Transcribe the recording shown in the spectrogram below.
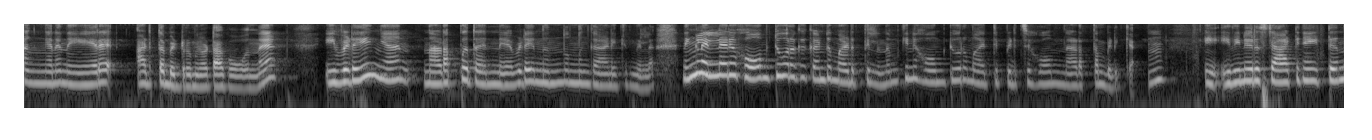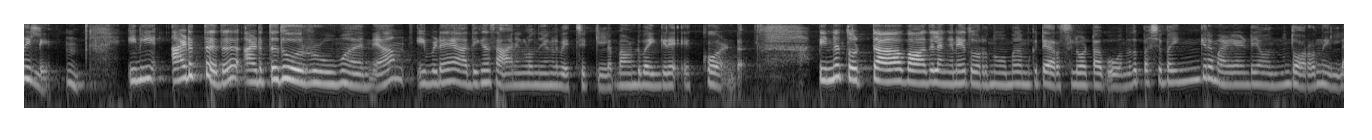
അങ്ങനെ നേരെ അടുത്ത ബെഡ്റൂമിലോട്ടാണ് പോകുന്നത് ഇവിടെയും ഞാൻ നടപ്പ് തന്നെ എവിടെ നിന്നൊന്നും കാണിക്കുന്നില്ല. നിങ്ങളെല്ലാവരും ഹോം ടൂറൊക്കെ കണ്ട് മടുത്തില്ല? നമുക്കിനി ഹോം ടൂർ മാറ്റി പിടിച്ച് ഹോം നടത്തം പിടിക്കാം. ഇതിനൊരു സ്റ്റാർട്ട് ഇട്ടെന്നില്ലേ? ഇനി അടുത്തത് അടുത്തത് ഒരു റൂം തന്നെയാണ് ഇവിടെ അധികം സാധനങ്ങളൊന്നും ഞങ്ങൾ വെച്ചിട്ടില്ല. അപ്പോൾ അതുകൊണ്ട് ഭയങ്കര എക്കോ ഉണ്ട്. പിന്നെ തൊട്ട് ആ വാതിൽ അങ്ങനെ തുറന്നു പോകുമ്പോൾ നമുക്ക് ടെറസിലോട്ടാണ് പോകുന്നത്. പക്ഷേ ഭയങ്കര മഴയുണ്ട് ഞാൻ ഒന്നും തുറന്നില്ല.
